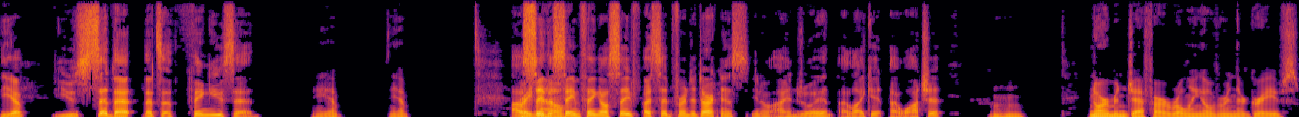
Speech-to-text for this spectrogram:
Yep, you said that. That's a thing you said. Yep, yep. I'll Right say the same thing. I'll say I said for Into Darkness. You know, I enjoy it. I like it. I watch it. Mm-hmm. Norm and Jeff are rolling over in their graves.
